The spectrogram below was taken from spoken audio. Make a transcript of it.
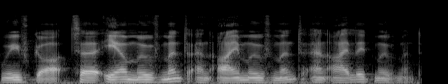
we've got uh, ear movement and eye movement and eyelid movement.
